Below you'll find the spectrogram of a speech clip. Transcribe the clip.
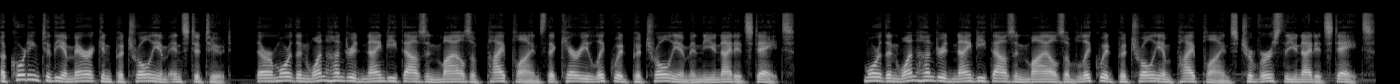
According to the American Petroleum Institute, there are more than 190,000 miles of pipelines that carry liquid petroleum in the United States. More than 190,000 miles of liquid petroleum pipelines traverse the United States.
